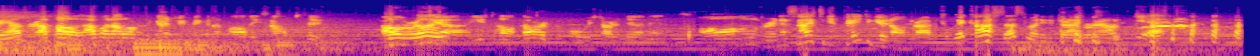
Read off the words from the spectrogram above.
You used to drive I, I, around? hauled- I went all over the country picking up all these homes too. Oh, really? Yeah, I used to haul cars before we started doing this. All over. And it's nice to get paid to get it all drive. It costs us money to drive around. Yeah.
